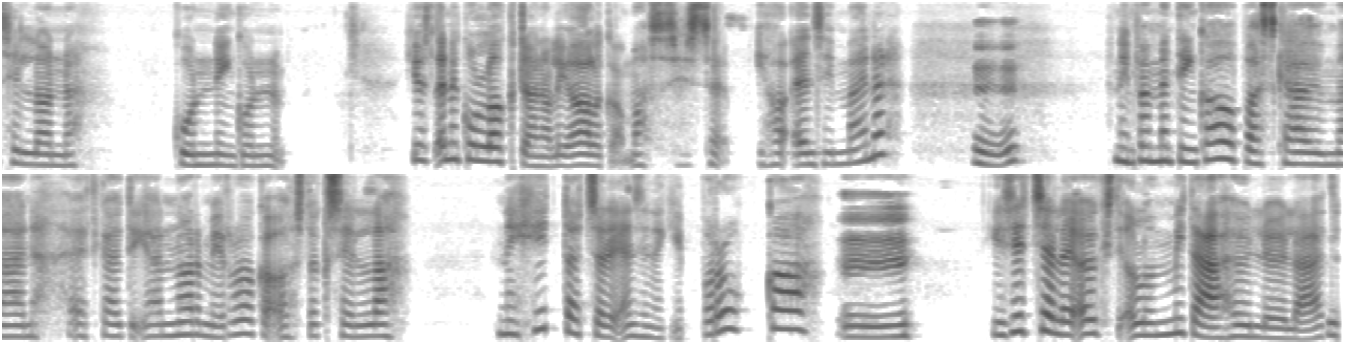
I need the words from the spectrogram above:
silloin, kun niin kun, just ennen kuin lockdown oli alkamassa, siis se ihan ensimmäinen, Mm. niin me mentiin kaupassa käymään, että käytiin ihan normi ruokaostoksilla, niin hitto, että se oli ensinnäkin porukkaa, Mm. ja sitten siellä ei oikeasti ollut mitään hyllyillä, että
